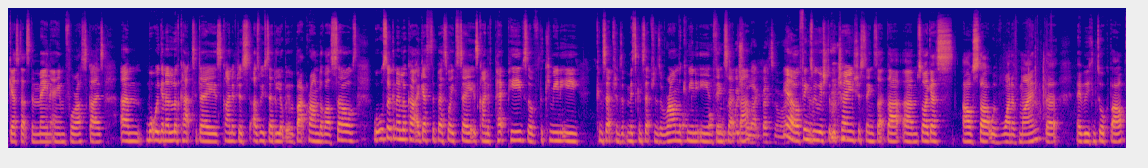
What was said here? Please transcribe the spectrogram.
guess that's the main aim for us guys. Um, what we're going to look at today is kind of just, as we've said, a little bit of a background of ourselves. We're also going to look at, I guess the best way to say it is kind of pet peeves of the community conceptions of misconceptions around the community and things, things, like that. Like better, right? Yeah, or things yeah. we wish that would change, just things like that. Um, so I guess I'll start with one of mine that maybe we can talk about.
